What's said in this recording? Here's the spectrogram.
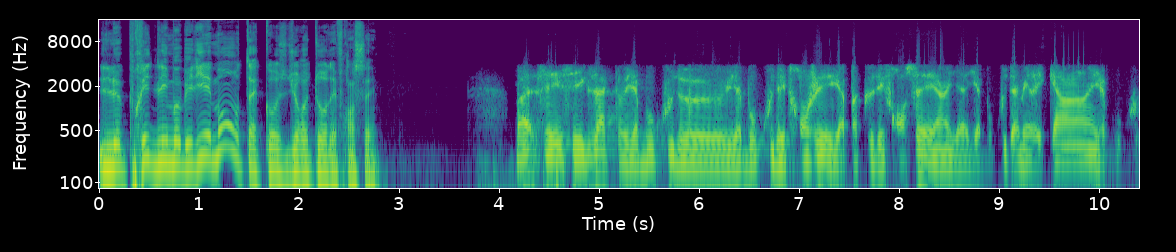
le prix de l'immobilier monte à cause du retour des Français. Bah, c'est exact. Il y a beaucoup de, il y a beaucoup d'étrangers. Il n'y a pas que des Français. hein. Il, y a, il y a beaucoup d'Américains. Il y a beaucoup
